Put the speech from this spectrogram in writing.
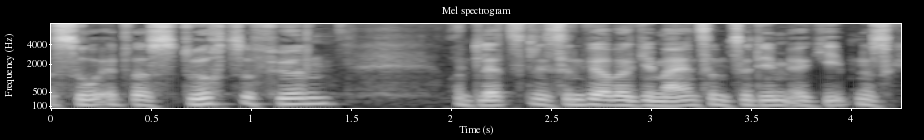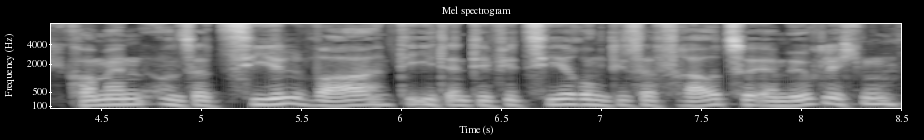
so etwas durchzuführen? Und letztlich sind wir aber gemeinsam zu dem Ergebnis gekommen, unser Ziel war, die Identifizierung dieser Frau zu ermöglichen.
